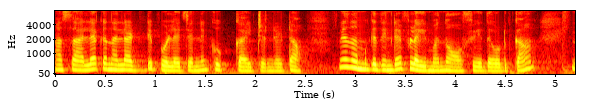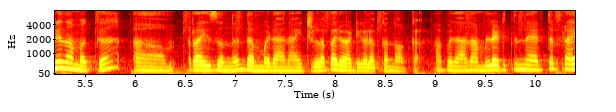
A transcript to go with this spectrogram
മസാലയൊക്കെ നല്ല അടിപൊളിയായിട്ട് തന്നെ കുക്കായിട്ടുണ്ട് കേട്ടോ ഇനി നമുക്കിതിന്റെ ഫ്ലെയിം ഒന്ന് ഓഫ് ചെയ്ത് കൊടുക്കാം. ഇനി നമുക്ക് റൈസ് ഒന്ന് ദമ്മിടാനായിട്ടുള്ള പരിപാടികളൊക്കെ നോക്കാം. അപ്പോൾ ഇതാ നമ്മളെടുത്ത് നേരത്തെ ഫ്രൈ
